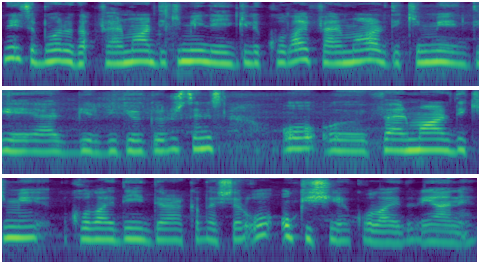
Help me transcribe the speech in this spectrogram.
Neyse bu arada fermuar dikimi ile ilgili kolay fermuar dikimi diye eğer bir video görürseniz o e, fermuar dikimi kolay değildir arkadaşlar. O o kişiye kolaydır yani.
